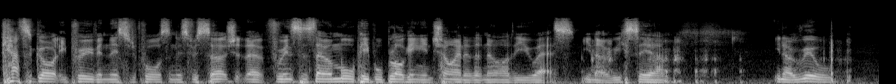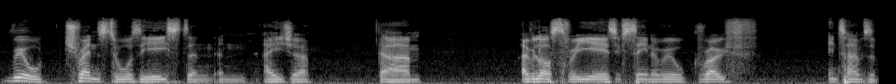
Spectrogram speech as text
categorically prove in this report and this research that, for instance, there are more people blogging in China than there are the US. You know, we see a, you know, real, real trends towards the east and, and Asia. Um, over the last three years, we've seen a real growth in terms of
